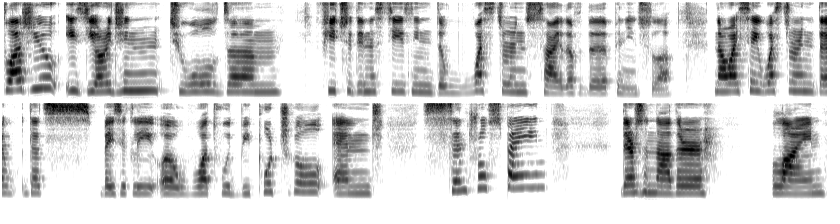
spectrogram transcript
Pelagio is the origin to all the um, future dynasties in the western side of the peninsula. Now I say western, that that's basically uh, what would be Portugal and central Spain, there's another line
